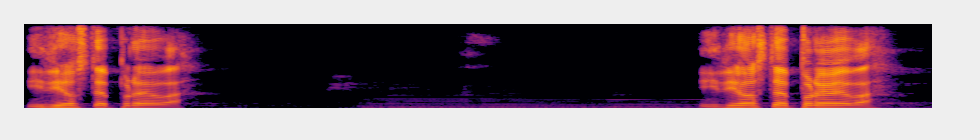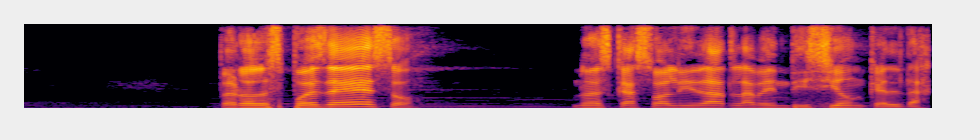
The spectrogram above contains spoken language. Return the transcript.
Y Dios te prueba. Y Dios te prueba. Pero después de eso, no es casualidad la bendición que Él da.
